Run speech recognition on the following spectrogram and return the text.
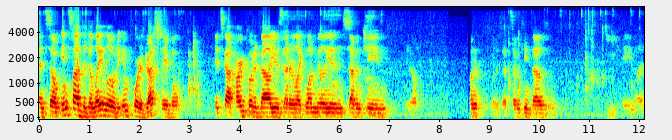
And so inside the delay load import address table, it's got hard-coded values that are like 1 million, 17, you know, 100, what is that, 17,000 EA9?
